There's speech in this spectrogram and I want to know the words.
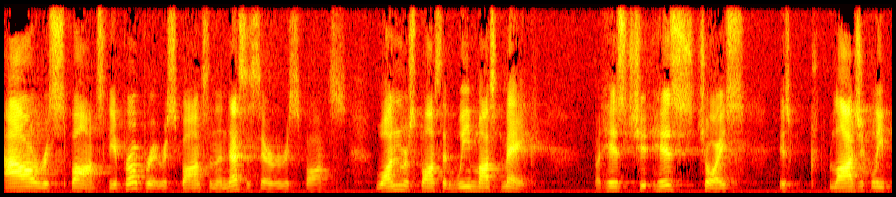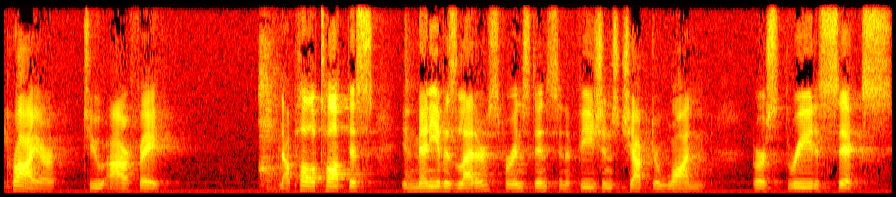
our response, the appropriate response and the necessary response, one response that we must make. But his, cho- his choice is logically prior to our faith. Now, Paul taught this in many of his letters. For instance, in Ephesians chapter 1, verse 3 to 6,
